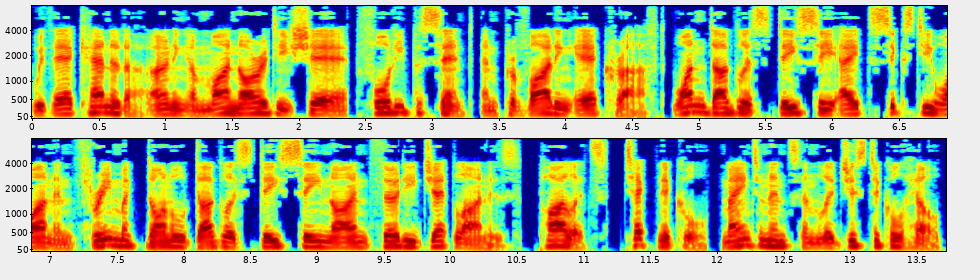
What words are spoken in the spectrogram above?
with Air Canada owning a minority share 40% and providing aircraft one Douglas DC-861 and three McDonnell Douglas DC-930 jetliners, pilots, technical, maintenance and logistical help.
